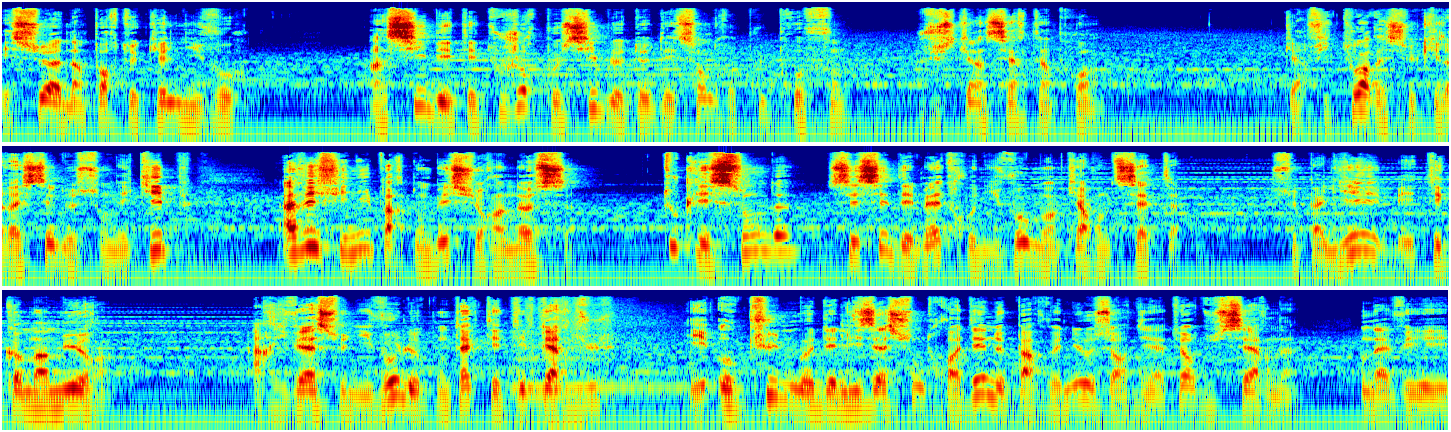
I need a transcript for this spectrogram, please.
et ce à n'importe quel niveau. Ainsi, il était toujours possible de descendre plus profond, jusqu'à un certain point. Car Victoire et ce qu'il restait de son équipe avaient fini par tomber sur un os. Toutes les sondes cessaient d'émettre au niveau moins 47. Ce palier était comme un mur. Arrivé à ce niveau, le contact était perdu, et aucune modélisation 3D ne parvenait aux ordinateurs du CERN. On avait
